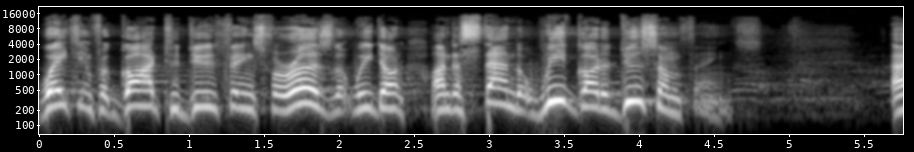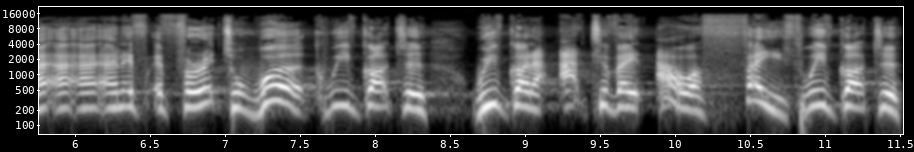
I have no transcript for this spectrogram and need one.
waiting for God to do things for us that we don't understand that we've got to do some things. And if, if, for it to work, we've got to we've got to activate our faith. We've got to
